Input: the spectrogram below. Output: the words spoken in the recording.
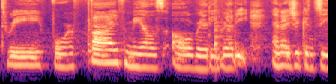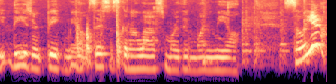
three, four, five meals already ready. And as you can see, these are big meals. This is going to last more than one meal. So yeah,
